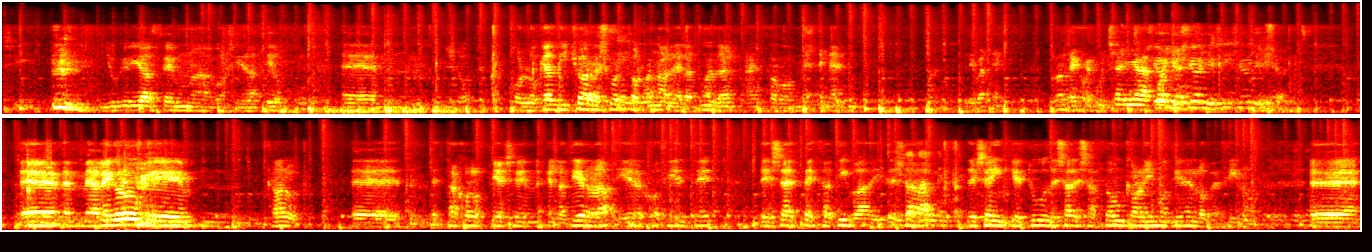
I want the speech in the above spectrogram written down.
Sí, yo quería hacer una consideración. Eh, por lo que has dicho, ha resuelto algunas de las dudas. Se oye, se oye, sí, se oye. Eh, me alegro que, claro, eh, estás con los pies en, en, la tierra y eres consciente de esa expectativa y de esa, de esa inquietud, de esa desazón que ahora mismo tienen los vecinos. Eh,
